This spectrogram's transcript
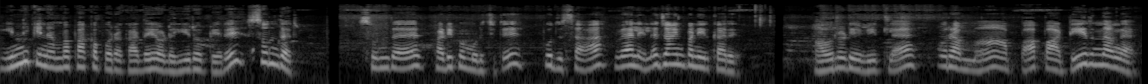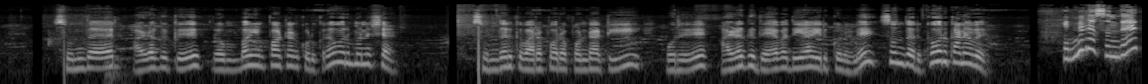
இன்னைக்கு நம்ம பார்க்க போகிற கதையோட ஹீரோ பேர் சுந்தர். சுந்தர் படிப்பை முடிச்சுட்டு புதுசாக வேலையில் ஜாயின் பண்ணியிருக்காரு. அவருடைய வீட்டில் ஒரு அம்மா அப்பா பாட்டி இருந்தாங்க. சுந்தர் அழகுக்கு ரொம்ப இம்பார்ட்டன்ட் கொடுக்குற ஒரு மனுஷன். சுந்தருக்கு வரப்போகிற பொண்டாட்டி ஒரு அழகு தேவதையா இருக்கணும்னு சுந்தருக்கு ஒரு கனவு. என்னடா சுந்தர்?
